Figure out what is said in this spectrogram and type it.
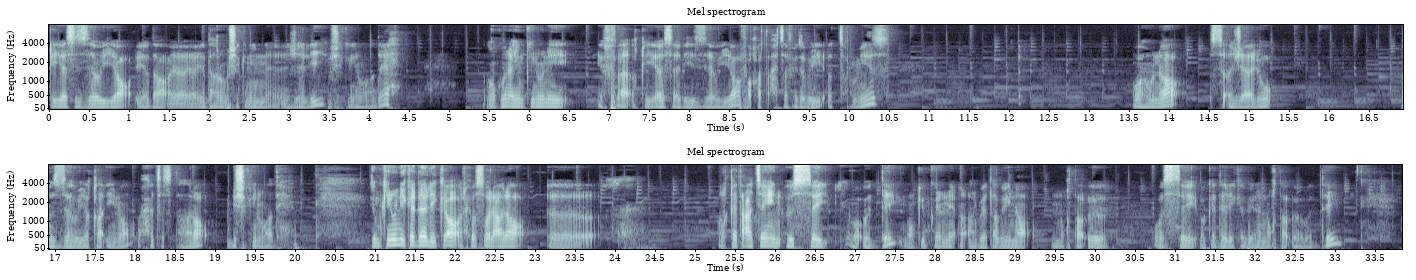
قياس الزاوية يظهر بشكل جلي بشكل واضح. donc هنا يمكنني إخفاء قياس هذه الزاوية فقط أحتفظ بالترميز. وهنا سأجعل الزاوية قائمة حتى تظهر بشكل واضح. يمكنني كذلك الحصول على آه، القطعتين C و D donc يمكنني أن أربط بين النقطة O وال C وكذلك بين النقطة O وال D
